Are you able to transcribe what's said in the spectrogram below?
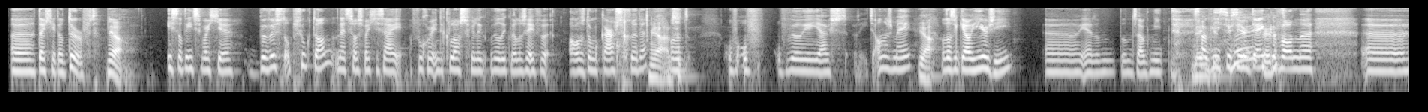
eh, dat je dat durft. Ja, Is dat iets wat je bewust opzoekt dan? Net zoals wat je zei, vroeger in de klas wil ik, wilde ik wel eens even alles door elkaar schudden. Ja, Want het- of, of, of wil je juist iets anders mee? ja. Want als ik jou hier zie, eh, ja, dan, dan zou ik niet, zou ik niet zozeer Nee, denken van. eh, eh,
